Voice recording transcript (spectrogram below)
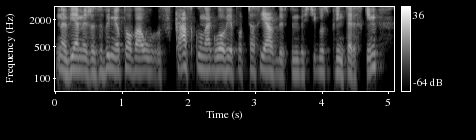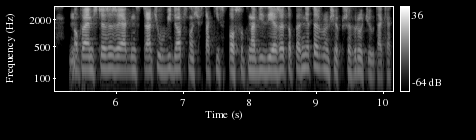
no, wiemy, że zwymiotował w kasku na głowie podczas jazdy w tym wyścigu sprinterskim. No powiem szczerze, że jakbym stracił widoczność w taki sposób na wizjerze, to pewnie też bym się przewrócił, tak jak,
